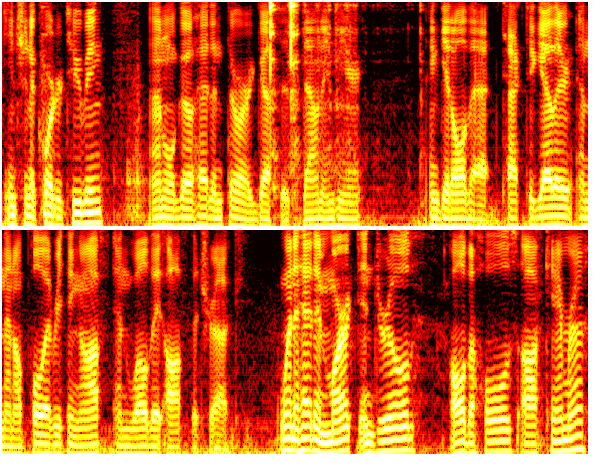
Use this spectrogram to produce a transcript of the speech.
inch and a quarter tubing and we'll go ahead and throw our gussets down in here and get all that tacked together and then I'll pull everything off and weld it off the truck. Went ahead and marked and drilled all the holes off camera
